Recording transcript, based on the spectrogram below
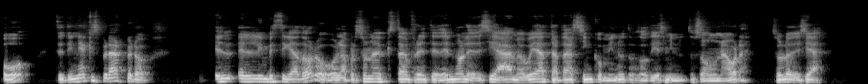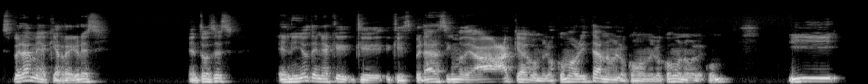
o te tenía que esperar, pero el, investigador o la persona que está enfrente de él no le decía, ah, me voy a tardar cinco minutos o diez minutos o una hora. Solo decía, espérame a que regrese. Entonces, el niño tenía que, esperar así como de, ah, ¿qué hago? ¿Me lo como ahorita? ¿No me lo como? ¿Me lo como? ¿No me lo como? Y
